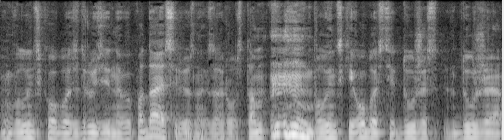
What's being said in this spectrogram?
Волинська область, друзі, не випадає серйозних загроз. Там в Волинській області дуже, дуже,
